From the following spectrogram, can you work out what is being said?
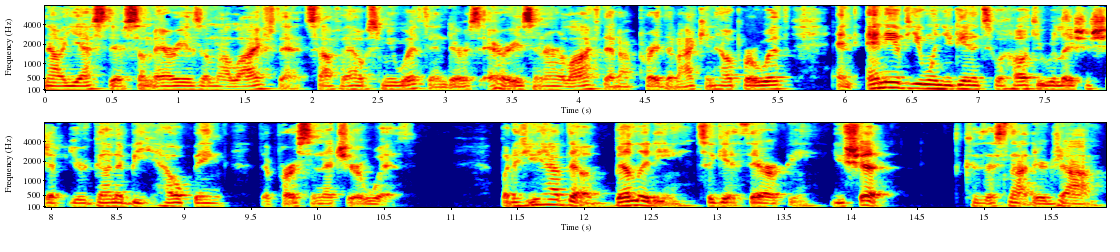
now, yes, there's some areas in my life that Safa helps me with, and there's areas in her life that I pray that I can help her with. And any of you, when you get into a healthy relationship, you're going to be helping the person that you're with. But if you have the ability to get therapy, you should, because that's not their job.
